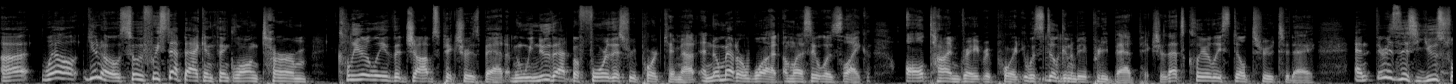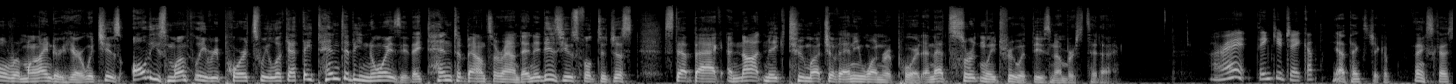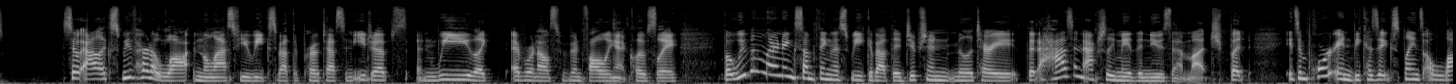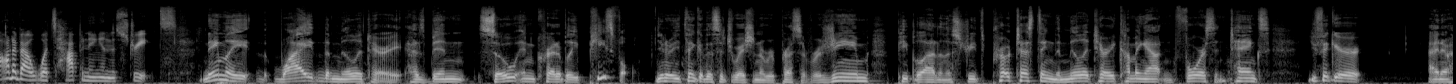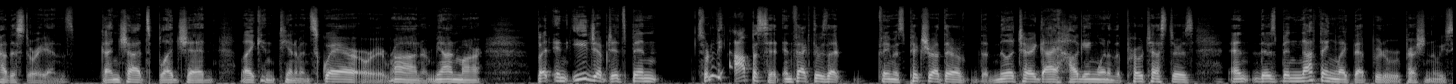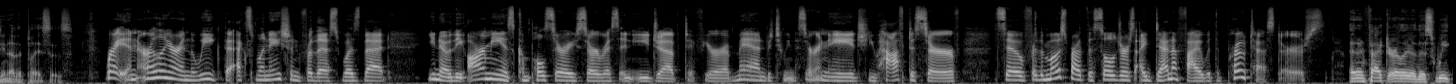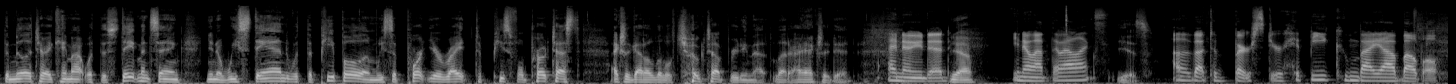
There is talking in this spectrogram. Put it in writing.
Uh, well, you know, so if we step back and think long term, clearly the jobs picture is bad. I mean, we knew that before this report came out, and no matter what, unless it was like all time great report, it was still going to be a pretty bad picture. That's clearly still true today. And there is this useful reminder here, which is all these monthly reports we look at, they tend to be noisy. They tend to bounce around. And it is useful to just step back and not make too much of any one report. And that's certainly true with these numbers today. All right, thank you, Jacob. Yeah, thanks, Jacob. Thanks, guys. So, Alex, we've heard a lot in the last few weeks about the protests in Egypt, and we, like everyone else, have been following it closely. But we've been learning something this week about the Egyptian military that hasn't actually made the news that much. But it's important because it explains a lot about what's happening in the streets. Namely, why the military has been so incredibly peaceful. You know, you think of the situation, a repressive regime, people out in the streets protesting, the military coming out in force and tanks. You figure, I know how this story ends gunshots, bloodshed, like in Tiananmen Square or Iran or Myanmar. But in Egypt, it's been sort of the opposite. In fact, there's that famous picture out there of the military guy hugging one of the protesters. And there's been nothing like that brutal repression that we've seen other places. Right. And earlier in the week, the explanation for this was that, you know, the army is compulsory service in Egypt. If you're a man between a certain age, you have to serve. So for the most part, the soldiers identify with the protesters. And in fact, earlier this week, the military came out with this statement saying, you know, we stand with the people and we support your right to peaceful protest. I actually got a little choked up reading that letter. I actually did. I know you did. Yeah. You know what, though, Alex? Yes. I'm about to burst your hippie kumbaya bubble.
